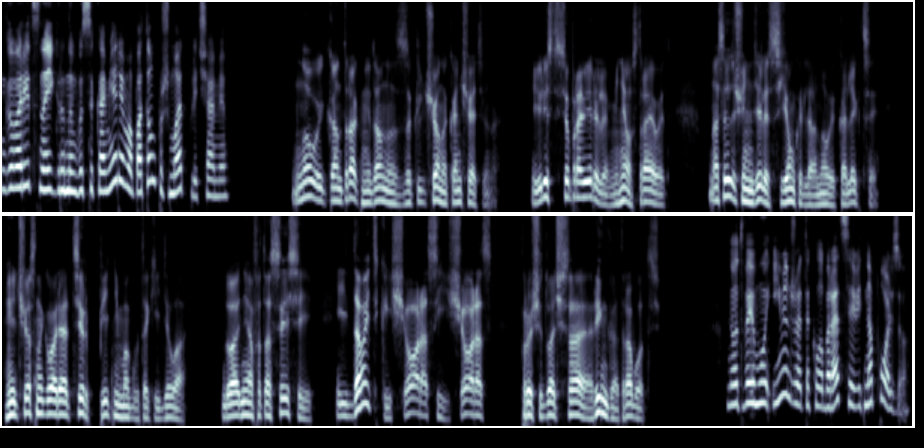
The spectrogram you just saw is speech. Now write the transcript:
Говорит с наигранным высокомерием, а потом пожимает плечами. Новый контракт недавно заключен окончательно. Юристы все проверили, меня устраивает. На следующей неделе съемка для новой коллекции. И, честно говоря, терпеть не могу такие дела. Два дня фотосессии, и давайте-ка еще раз, и еще раз. Проще два часа ринга отработать. Но твоему имиджу эта коллаборация ведь на пользу.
